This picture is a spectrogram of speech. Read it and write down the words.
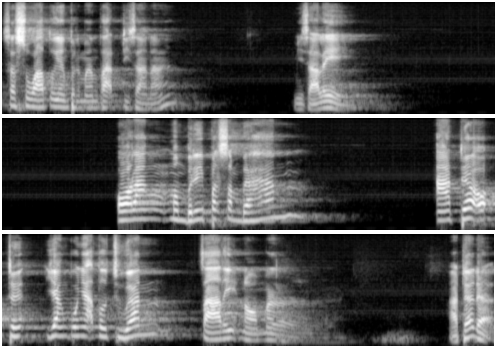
sesuatu yang bermanfaat di sana, misalnya orang memberi persembahan ada yang punya tujuan cari nomor. Ada enggak?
